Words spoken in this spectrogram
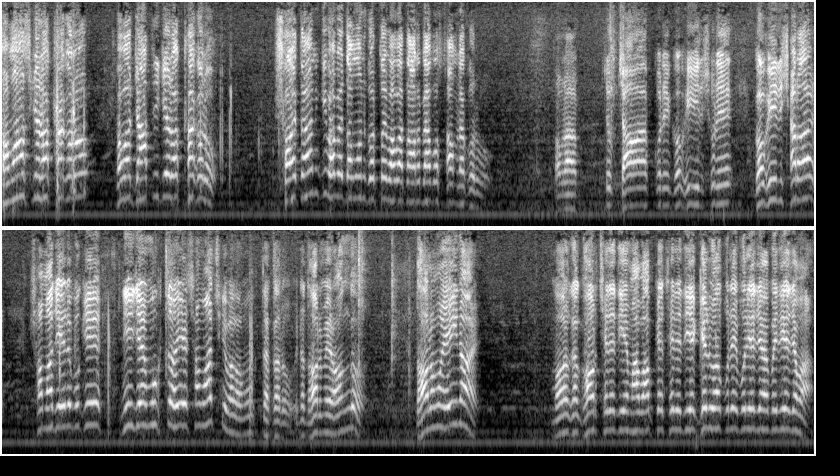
সমাজকে রক্ষা করো বাবা জাতিকে রক্ষা করো। শয়তান কীভাবে দমন করতে বাবা তার ব্যবস্থা আমরা করব। আমরা চুপচাপ করে গভীর সুরে গভীর সারায় সমাজের বুকে নিজে মুক্ত হয়ে সমাজকে বাবা মুক্ত করো। এটা ধর্মের অঙ্গ। ধর্ম এই নয়। ঘর ছেড়ে দিয়ে মা বাপকে ছেড়ে দিয়ে গেরুয়া পরে বেরিয়ে যাওয়া বেরিয়ে যাওয়া।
